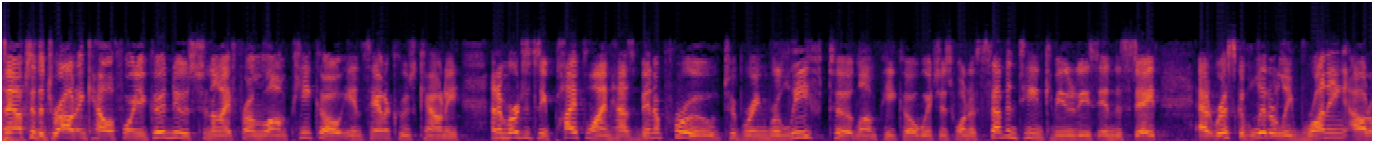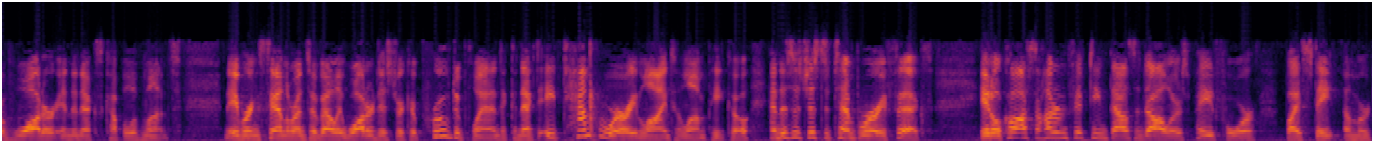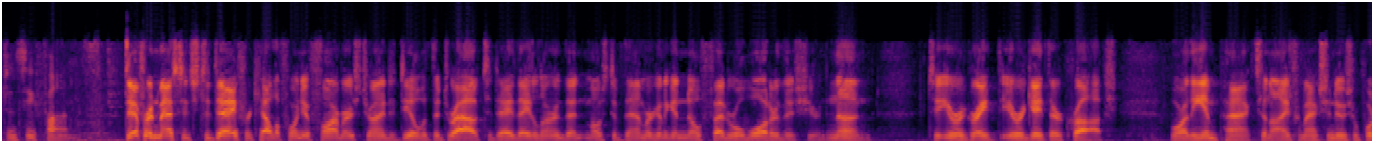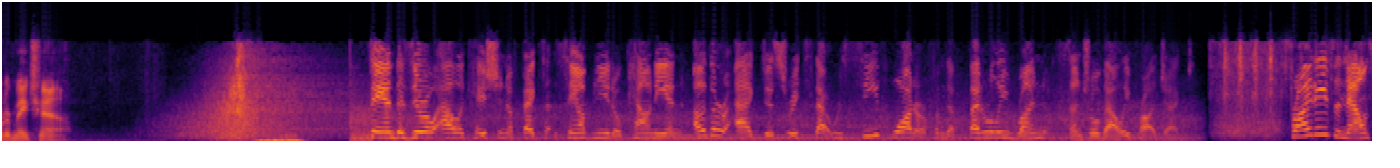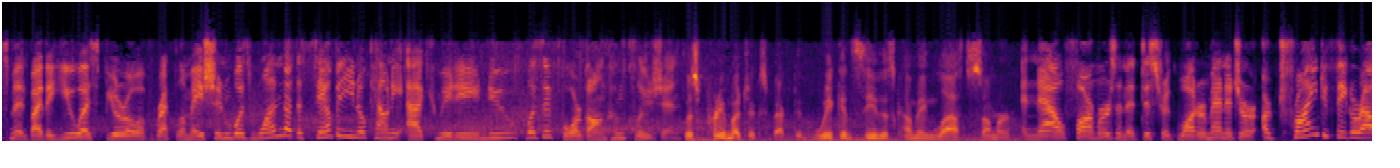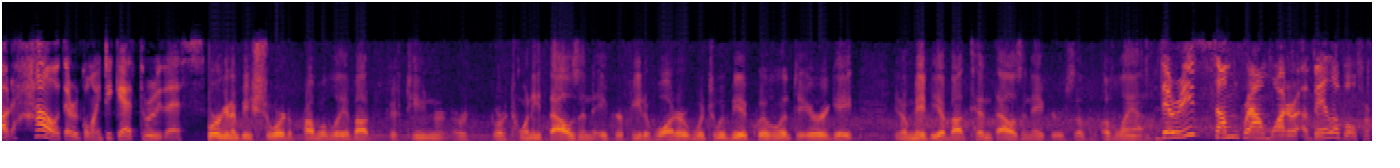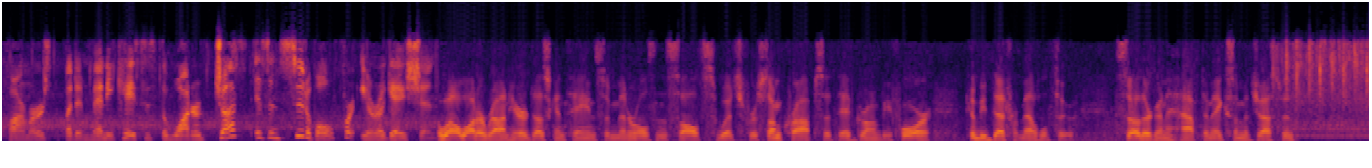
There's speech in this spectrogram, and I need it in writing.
Now to the drought in California. Good news tonight from Lompico in Santa Cruz County. An emergency pipeline has been approved to bring relief to Lompico, which is one of 17 communities in the state at risk of literally running out of water in the next couple of months. Neighboring San Lorenzo Valley Water District approved a plan to connect a temporary line to Lompico, and this is just a temporary fix. It'll cost $115,000 paid for by state emergency funds. Different message today for California farmers trying to deal with the drought. Today they learned that most of them are going to get no federal water this year, none, to irrigate, irrigate their crops. More on the impact tonight from Action News reporter Mei Chow. Dan, the zero allocation affects San Benito County and other ag districts that receive water from the federally run Central Valley Project. Friday's announcement by the U.S. Bureau of Reclamation was one that the San Benito County Ag Community knew was a foregone conclusion. It was pretty much expected. We could see this coming last summer. And now farmers and the district water manager are trying to figure out how they're going to get through this. We're going to be short of probably about 15 or, or 20,000 acre feet of water, which would be equivalent to irrigate you know, maybe about 10,000 acres of, of land. There is some groundwater available for farmers, but in many cases the water just isn't suitable for irrigation. The well water around here does contain some minerals and salts, which for some crops that they'd grown before could be detrimental to. So they're going to have to make some adjustments.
